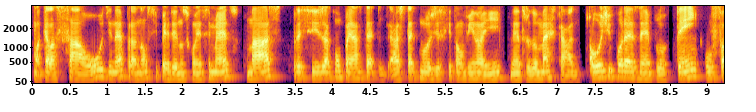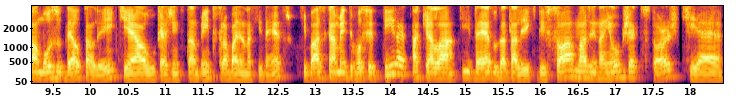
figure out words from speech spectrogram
com aquela saúde, né, para não se perder nos conhecimentos, mas precisa acompanhar as, te as tecnologias que estão vindo aí dentro do mercado. Hoje, por exemplo, tem o famoso Delta Lake, que é algo que a gente também está trabalhando aqui dentro, que basicamente você tira aquela ideia do Data Lake de só armazenar em Object Storage, que é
